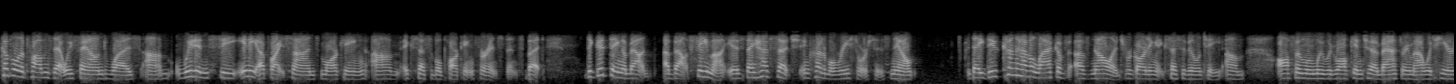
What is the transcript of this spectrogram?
a couple of the problems that we found was um, we didn't see any upright signs marking um, accessible parking, for instance, but the good thing about about FEMA is they have such incredible resources. Now, they do kind of have a lack of of knowledge regarding accessibility. Um, often, when we would walk into a bathroom, I would hear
